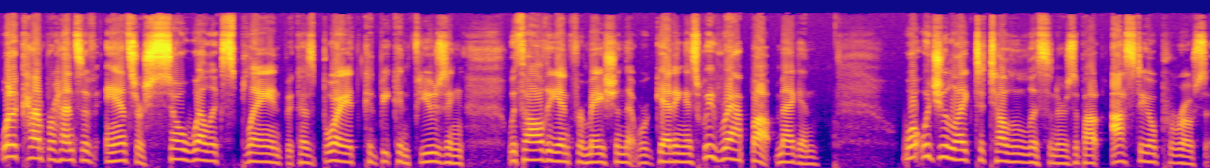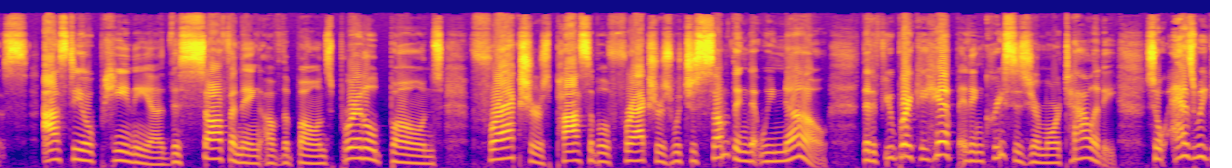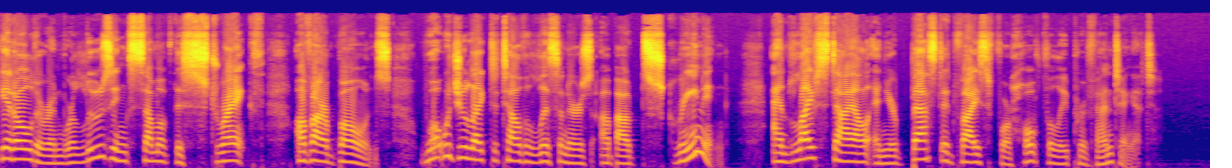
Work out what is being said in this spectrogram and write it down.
What a comprehensive answer. So well explained because, boy, it could be confusing with all the information that we're getting as we wrap up, Megan. What would you like to tell the listeners about osteoporosis, osteopenia, the softening of the bones, brittle bones, fractures, possible fractures, which is something that we know that if you break a hip, it increases your mortality. So as we get older and we're losing some of the strength of our bones, what would you like to tell the listeners about screening and lifestyle and your best advice for hopefully preventing it?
